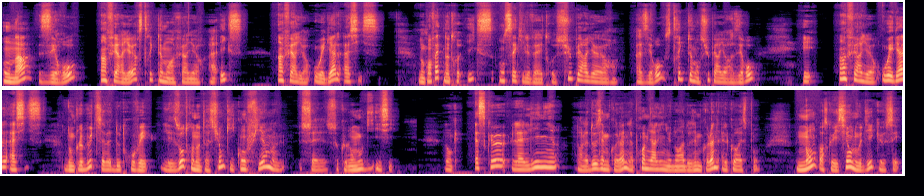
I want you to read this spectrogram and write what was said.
on a 0 inférieur, strictement inférieur à x, inférieur ou égal à 6. Donc en fait, notre x, on sait qu'il va être supérieur à 0, strictement supérieur à 0, et inférieur ou égal à 6. Donc le but, ça va être de trouver les autres notations qui confirment ce que l'on nous dit ici. Donc, est-ce que la ligne dans la deuxième colonne, la première ligne dans la deuxième colonne, elle correspond? Non, parce que ici on nous dit que c'est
